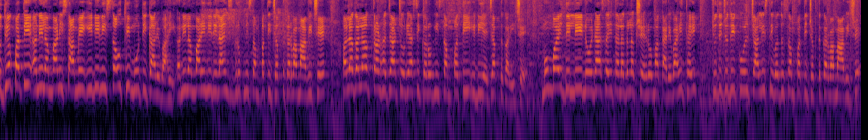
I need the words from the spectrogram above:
ઉદ્યોગપતિ અનિલ અંબાણી સામે ઈડીની સૌથી મોટી કાર્યવાહી. અનિલ અંબાણીની રિલાયન્સ ગ્રુપની સંપત્તિ જપ્ત કરવામાં આવી છે. અલગ અલગ ત્રણ હજાર ચોર્યાસી કરોડની સંપત્તિ ઈડીએ જપ્ત કરી છે. મુંબઈ, દિલ્હી, નોઈડા સહિત અલગ અલગ શહેરોમાં કાર્યવાહી થઈ. જુદી જુદી કુલ ચાલીસથી વધુ સંપત્તિ જપ્ત કરવામાં આવી છે.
